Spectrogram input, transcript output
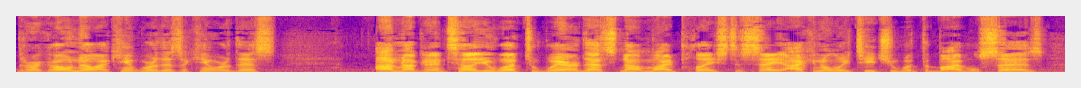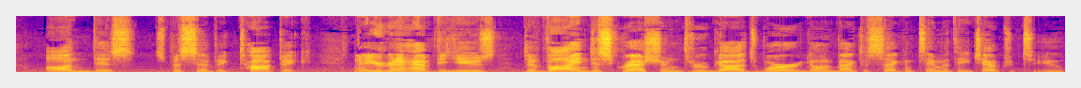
they're like, oh no, I can't wear this, I can't wear this. I'm not going to tell you what to wear. That's not my place to say. I can only teach you what the Bible says on this specific topic. Now you're going to have to use divine discretion through God's word, going back to 2 Timothy chapter 2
